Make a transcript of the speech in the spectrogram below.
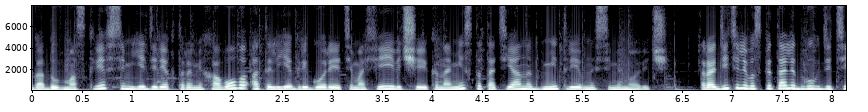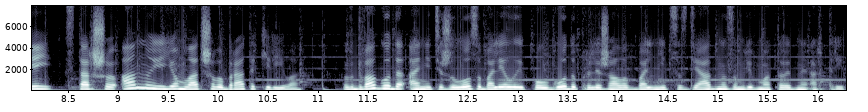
году в Москве в семье директора мехового ателье Григория Тимофеевича и экономиста Татьяны Дмитриевны Семенович. Родители воспитали двух детей, старшую Анну и ее младшего брата Кирилла. В два года Аня тяжело заболела и полгода пролежала в больнице с диагнозом ревматоидный артрит.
